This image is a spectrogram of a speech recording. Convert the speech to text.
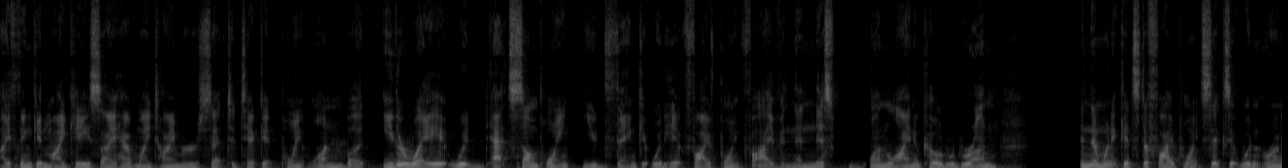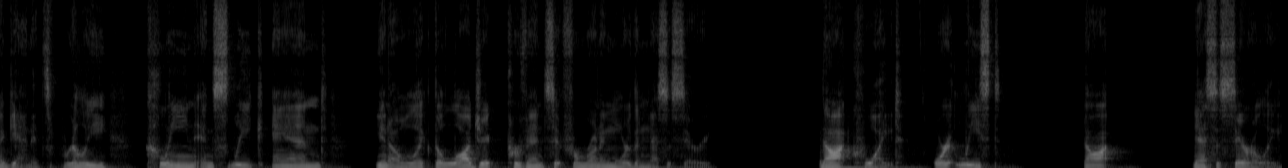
I think in my case, I have my timer set to tick at 0.1, but either way, it would at some point you'd think it would hit 5.5, and then this one line of code would run. And then when it gets to 5.6, it wouldn't run again. It's really clean and sleek, and you know, like the logic prevents it from running more than necessary. Not quite, or at least not necessarily.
